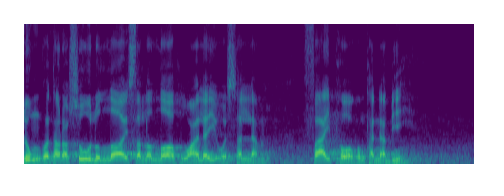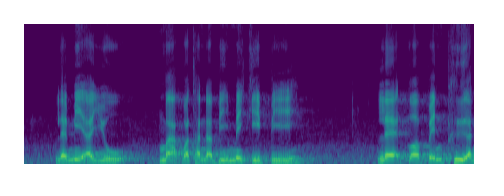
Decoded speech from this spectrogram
ลุงของท่านรอซูลุลลอฮิสัลลัลลอฮุอะลัยฮิวะสัลลัมฝ่ายพ่อของท่านนบี และมีอายุมากกว่าท่านนบีไม่กี่ปี และก็เป็นเพื่อน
